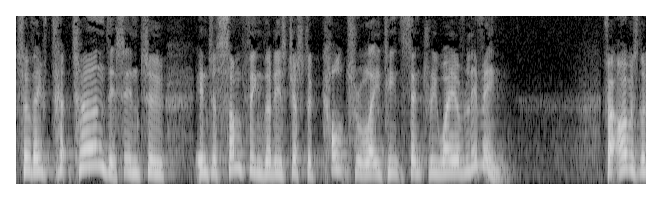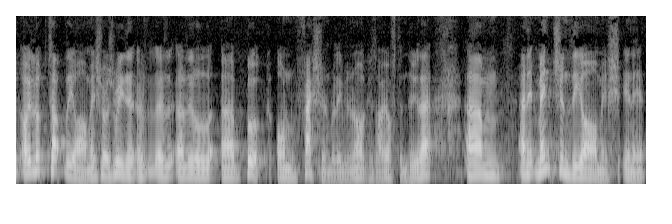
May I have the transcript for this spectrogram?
So they've t- turned this into, into something that is just a cultural 18th century way of living. In fact, I, was look, I looked up the Amish. I was reading a, a, a little uh, book on fashion, believe it or not, because I often do that. Um, and it mentioned the Amish in it.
